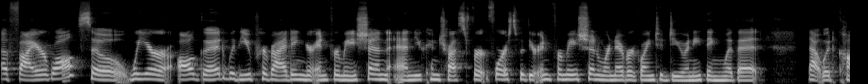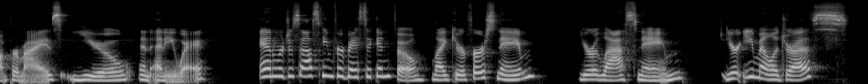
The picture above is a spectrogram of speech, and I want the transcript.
a firewall. So we are all good with you providing your information and you can trust VirtForce with your information. We're never going to do anything with it that would compromise you in any way. And we're just asking for basic info like your first name, your last name, your email address,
